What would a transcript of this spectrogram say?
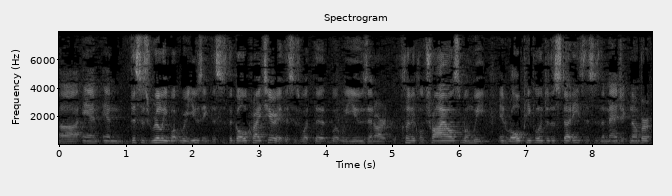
uh, and and this is really what we're using. This is the gold criteria. This is what the what we use in our clinical trials when we enroll people into the studies. This is the magic number.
